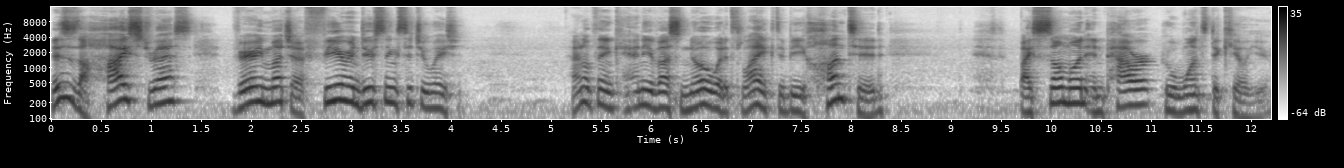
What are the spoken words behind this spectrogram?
This is a high-stress, very much a fear-inducing situation. I don't think any of us know what it's like to be hunted by someone in power who wants to kill you.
